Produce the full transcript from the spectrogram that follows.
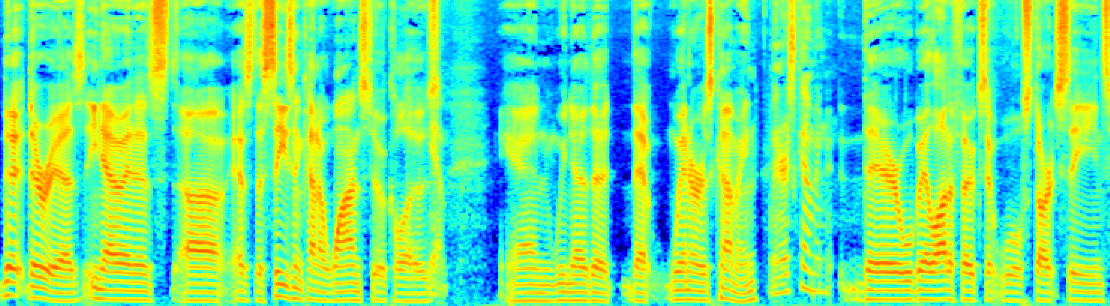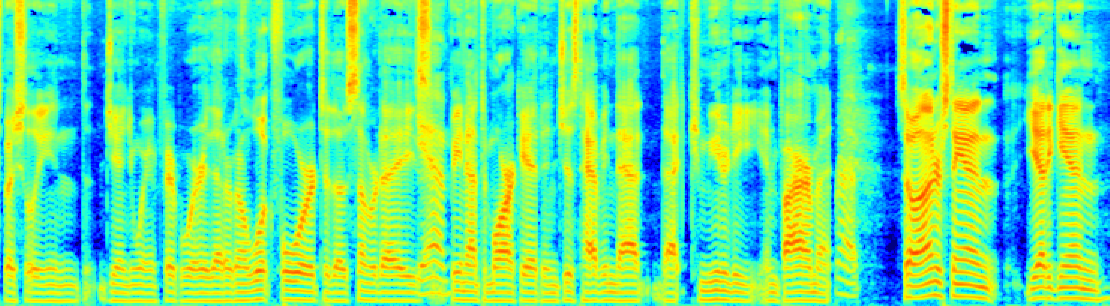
There, there is, you know, and as uh, as the season kind of winds to a close, Yep. and we know that that winter is coming. Winter's coming. There will be a lot of folks that we'll start seeing, especially in January and February, that are going to look forward to those summer days, Yeah. being out to market, and just having that that community environment. Right. So I understand. Yet again,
